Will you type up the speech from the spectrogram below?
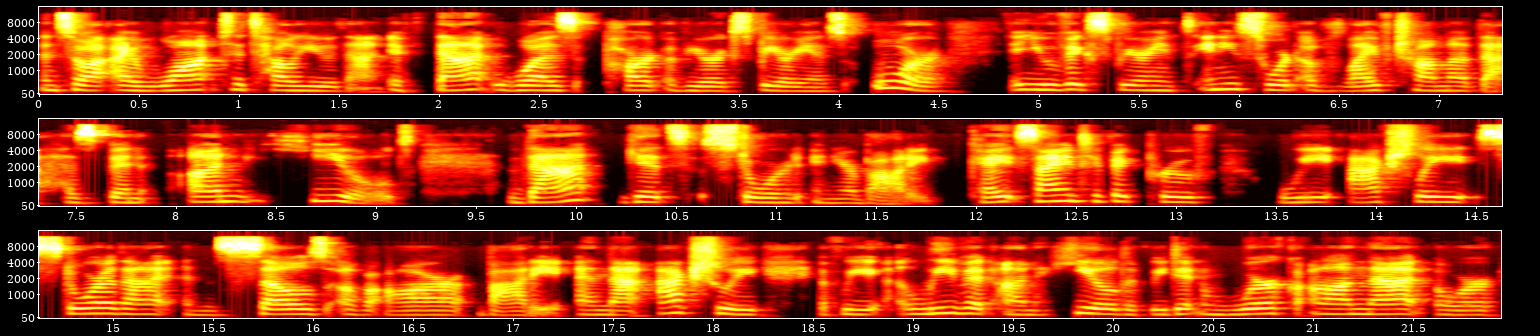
And so I want to tell you that if that was part of your experience or that you've experienced any sort of life trauma that has been unhealed, that gets stored in your body. Okay. Scientific proof. We actually store that in the cells of our body. And that actually, if we leave it unhealed, if we didn't work on that or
